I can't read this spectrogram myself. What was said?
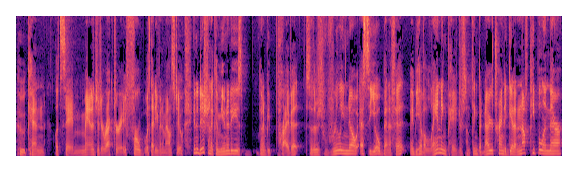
who can, let's say, manage a directory for what that even amounts to. In addition, a community is going to be private, so there's really no SEO benefit. Maybe you have a landing page or something, but now you're trying to get enough people in there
